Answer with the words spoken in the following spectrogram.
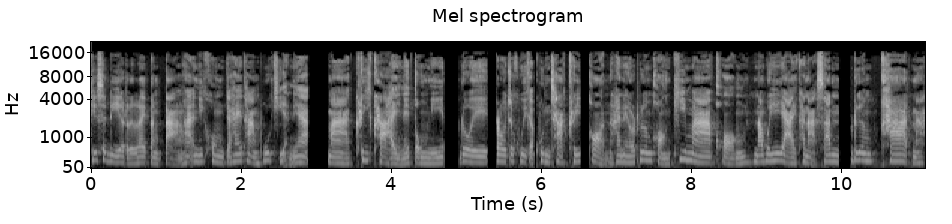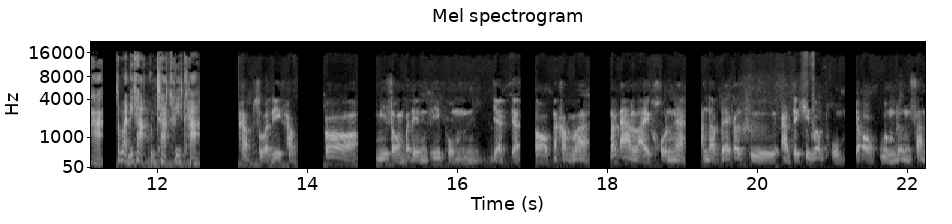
ทฤษฎีหรืออะไรต่างๆฮะอันนี้คงจะให้ทางผู้เขียนเนี่ยมาคลี่คลายในตรงนี้ โดยเราจะคุยกับคุณชาคริตก่อนนะคะในเรื่องของที่มาของนวนิยายขนาดสั้นเรื่องคาดนะคะ สวัสดีค่ะ คุณชาคริตค่ะ ครับ สวัสดีครับ ก็มีสองประเด็นที่ผมอยากจะตอบนะครับว่านักอ่านหลายคนเนี่ยอันดับแรกก็คืออาจจะคิดว่าผมจะออกรวมเรื่องสั้น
